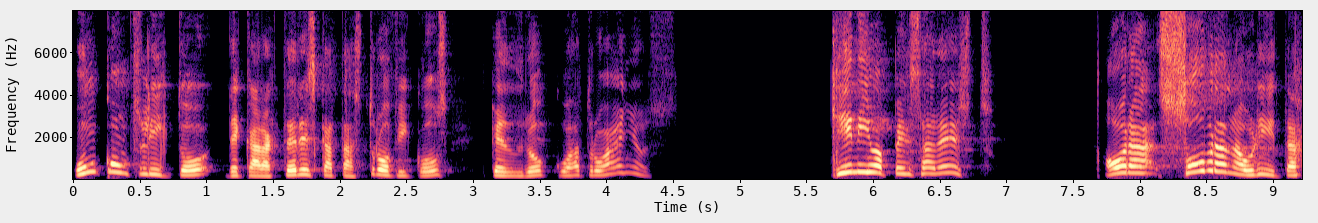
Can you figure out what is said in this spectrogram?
un conflicto de caracteres catastróficos que duró cuatro años. ¿Quién iba a pensar esto? Ahora, sobran ahorita,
